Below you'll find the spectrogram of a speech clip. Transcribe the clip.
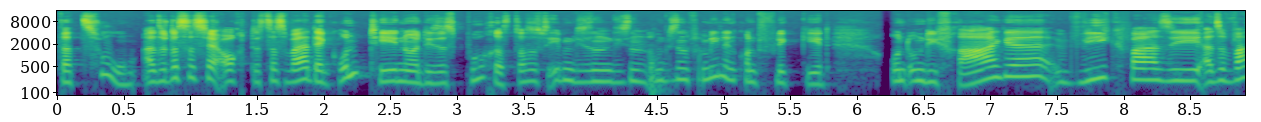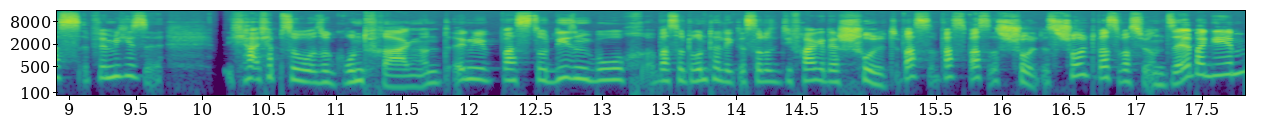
dazu. Also das ist ja auch, das, das war ja der Grundtenor dieses Buches, dass es eben diesen, diesen, um diesen Familienkonflikt geht und um die Frage, wie quasi, also was für mich ist, ich, ich habe so, so Grundfragen und irgendwie, was so diesem Buch, was so drunter liegt, ist so die Frage der Schuld. Was, was, was ist Schuld? Ist Schuld was, was wir uns selber geben?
